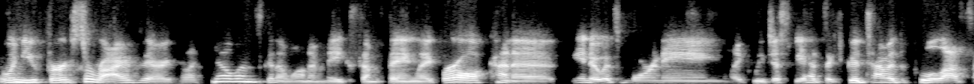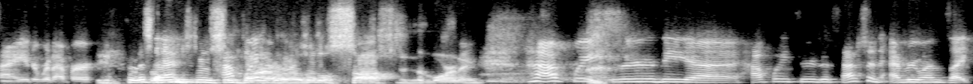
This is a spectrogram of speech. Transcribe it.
And when you first arrive there, you're like, no one's going to want to make something. Like, we're all kind of, you know, it's morning. Like, we just, we had a good time at the pool last night or whatever. It's then an inclusive halfway bar. We're a little soft in the morning. halfway through the uh halfway through the session everyone's like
